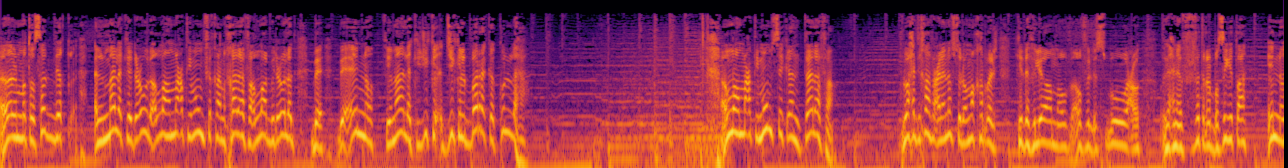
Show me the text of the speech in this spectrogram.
المتصدق الملك يدعو له اللهم اعطي منفقا خلفا الله بيدعو لك بإنه في مالك يجيك تجيك البركة كلها. اللهم اعطي ممسكا تلفا الواحد يخاف على نفسه لو ما خرج كذا في اليوم أو أو في الأسبوع أو يعني في الفترة البسيطة إنه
